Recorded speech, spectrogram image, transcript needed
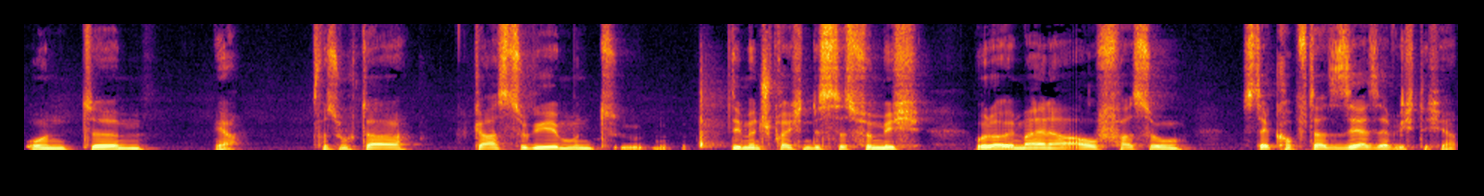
und ähm, ja, versuche da Gas zu geben und dementsprechend ist das für mich oder in meiner Auffassung ist der Kopf da sehr, sehr wichtig, ja.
